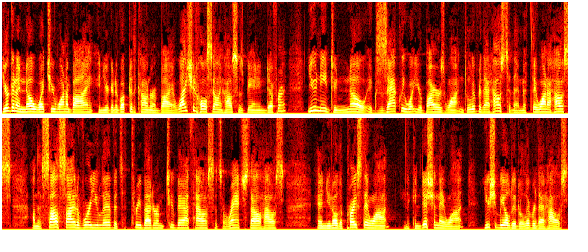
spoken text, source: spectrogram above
you're going to know what you want to buy and you're going to go up to the counter and buy it. Why should wholesaling houses be any different? You need to know exactly what your buyers want and deliver that house to them. If they want a house on the south side of where you live. It's a three bedroom, two bath house. It's a ranch style house. And you know the price they want, the condition they want. You should be able to deliver that house.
